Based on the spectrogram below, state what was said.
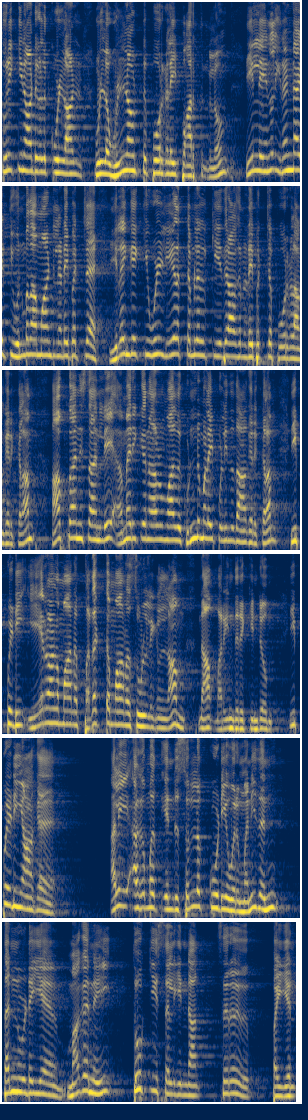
துருக்கி நாடுகளுக்குள்ளால் உள்ள உள்நாட்டு போர்களை பார்த்துங்களும். இல்லையென்றால் இரண்டாயிரத்தி ஒன்பதாம் ஆண்டில் நடைபெற்ற இலங்கைக்கு உள் ஈழத்தமிழருக்கு எதிராக நடைபெற்ற போர்களாக இருக்கலாம். ஆப்கானிஸ்தானிலே அமெரிக்க நார்மலாக குண்டுமலை பொழிந்ததாக இருக்கலாம். இப்படி ஏராளமான பதட்டமான சூழ்நிலைகள் எல்லாம் நாம் அறிந்திருக்கின்றோம். இப்படியாக அலி அகமத் என்று சொல்லக்கூடிய ஒரு மனிதன் தன்னுடைய மகனை தூக்கி செல்கின்றான். சிறு பையன்.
